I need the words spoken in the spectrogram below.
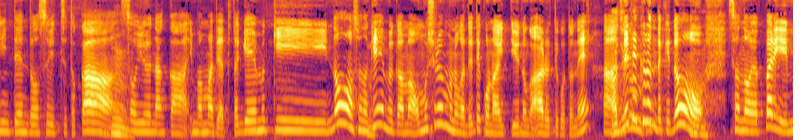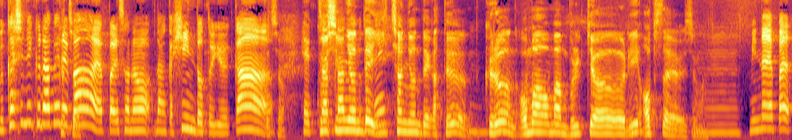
ニンテンドースイッチとか、うんそういうなんか今までやってたゲーム機のそのゲームがまあ面白いものが出てこないっていうのがあるってことね。あ味が出てくるんだけど、うんそのやっぱり昔に比べれ 그쵸 ばやっぱりそのなんか頻度というか 그렇죠. 減っちゃったってこと 90년대, ね。 2000년대 같은 그런 어마어마한 물결이 없어요, 요즘은. うんみんなやっぱり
